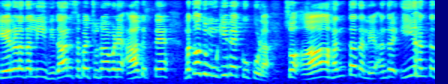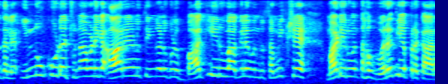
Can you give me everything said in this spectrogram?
ಕೇರಳದಲ್ಲಿ ವಿಧಾನಸಭಾ ಚುನಾವಣೆ ಆಗುತ್ತೆ ಮತ್ತು ಅದು ಮುಗಿಬೇಕು ಕೂಡ. ಸೊ ಆ ಹಂತದಲ್ಲಿ, ಅಂದ್ರೆ ಈ ಹಂತದಲ್ಲಿ ಇನ್ನೂ ಕೂಡ ಚುನಾವಣೆಗೆ ಆರೇಳು ತಿಂಗಳುಗಳು ಬಾಕಿ ಇರುವಾಗಲೇ ಒಂದು ಸಮೀಕ್ಷೆ ಮಾಡಿರುವಂತಹ ವರದಿಯ ಪ್ರಕಾರ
